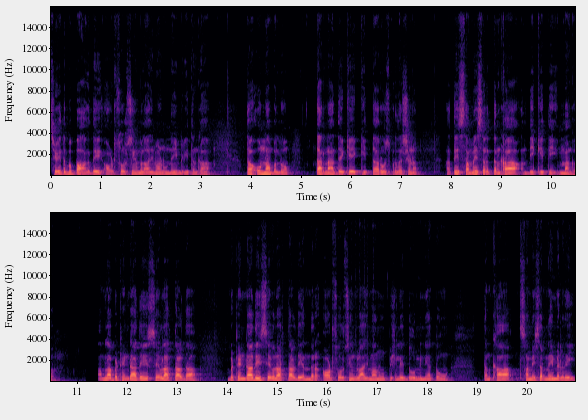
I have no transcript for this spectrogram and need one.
ਸਿਹਤ ਵਿਭਾਗ ਦੇ ਆਊਟਸੋਰਸਿੰਗ ਮੁਲਾਜ਼ਮਾਂ ਨੂੰ ਨਹੀਂ ਮਿਲੀ ਤਨਖਾਹ, ਤਾਂ ਉਹਨਾਂ ਵੱਲੋਂ ਧਰਨਾ ਦੇ ਕੇ ਕੀਤਾ ਰੋਸ ਪ੍ਰਦਰਸ਼ਨ ਅਤੇ ਸਮੇਂ ਸਿਰ ਤਨਖਾਹ ਦੀ ਕੀਤੀ ਮੰਗ। ਮਾਮਲਾ ਬਠਿੰਡਾ ਦੇ ਸਿਵਲ ਹਸਪਤਾਲ ਦਾ, ਬਠਿੰਡਾ ਦੇ ਸਿਵਲ ਹਸਪਤਾਲ ਦੇ ਅੰਦਰ ਆਊਟਸੋਰਸਿੰਗ ਮੁਲਾਜ਼ਮਾਂ ਨੂੰ ਪਿਛਲੇ 2 ਮਹੀਨਿਆਂ ਤੋਂ ਤਨਖਾਹ ਸਮੇਂ ਸਿਰ ਨਹੀਂ ਮਿਲ ਰਹੀ,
